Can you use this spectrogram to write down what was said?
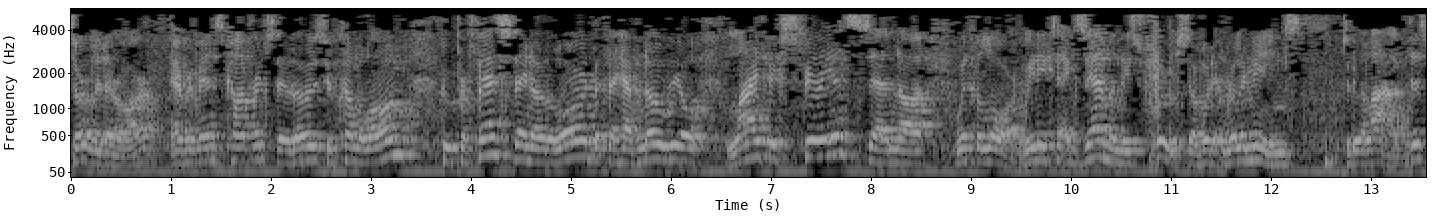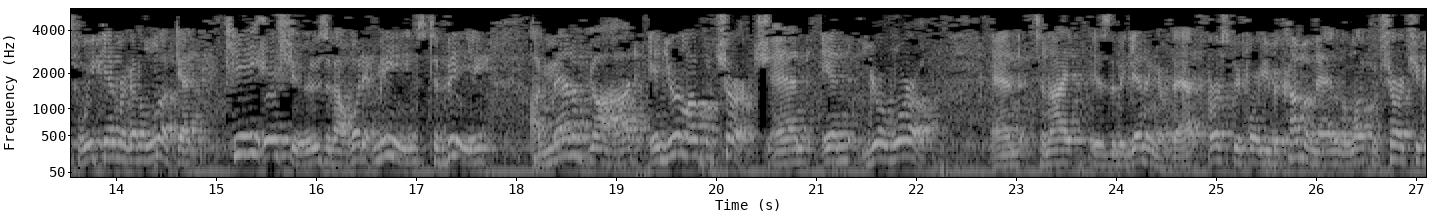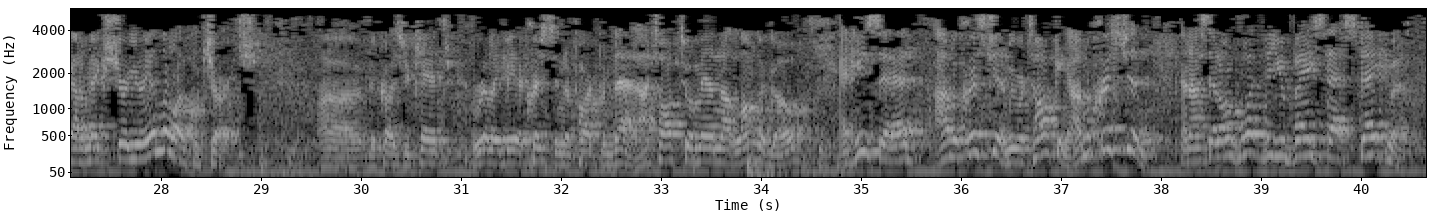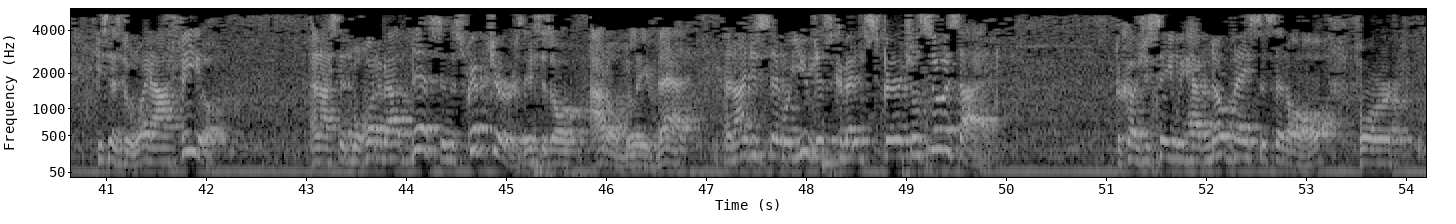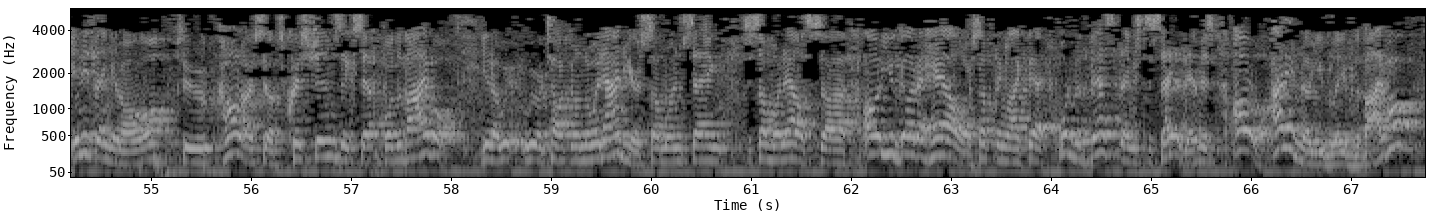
Certainly there are. Every men's conference, there are those who've come along who profess they know the Lord, but they have no real life experience and uh, with the Lord. We need to examine these fruits of what it really means to be alive. This weekend we're going to look at key issues about what it means to be a man of God in your local church and in your world. And tonight is the beginning of that. First, before you become a man in the local church, you've got to make sure you're in the local church. Uh, because you can't really be a Christian apart from that. I talked to a man not long ago, and he said, I'm a Christian. We were talking, I'm a Christian. And I said, On what do you base that statement? He says, The way I feel. And I said, Well, what about this in the scriptures? And he says, Oh, I don't believe that. And I just said, Well, you've just committed spiritual suicide. Because you see, we have no basis at all for anything at all to call ourselves Christians except for the Bible. You know, we, we were talking on the way down here, someone saying to someone else, uh, Oh, you go to hell, or something like that. One of the best things to say to them is, Oh, I didn't know you believed the Bible.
